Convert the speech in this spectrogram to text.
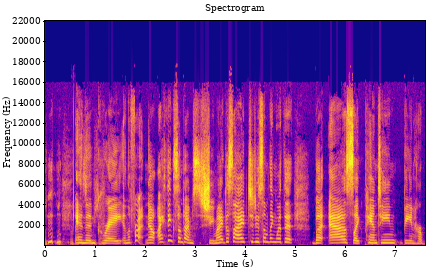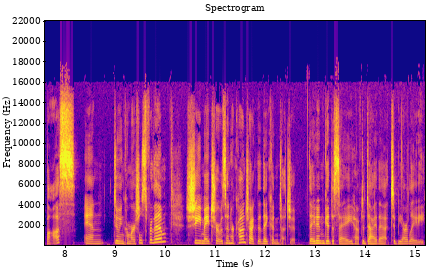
and then gray in the front. Now, I think sometimes she might decide to do something with it, but as like Pantene being her boss and doing commercials for them, she made sure it was in her contract that they couldn't touch it. They didn't get to say you have to dye that to be our lady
